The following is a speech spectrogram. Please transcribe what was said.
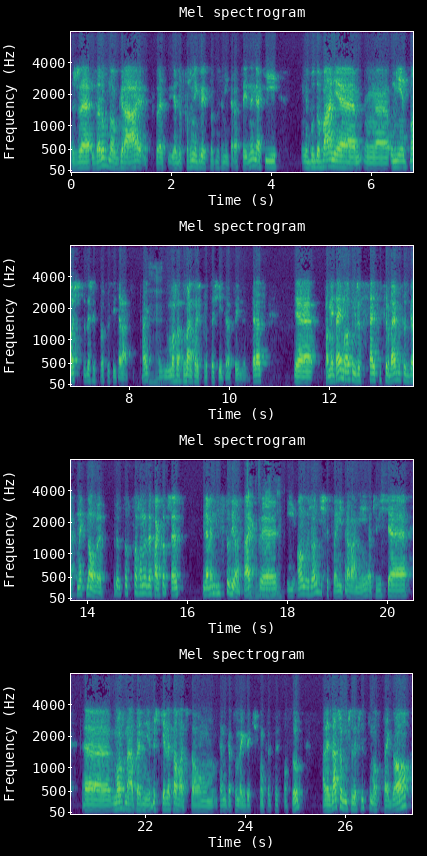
że zarówno gra, która jest, jakby tworzenie gry jest procesem iteracyjnym, jak i budowanie mm, umiejętności to też jest proces iteracji, tak? Mhm. Można to zamknąć w procesie iteracyjnym. Teraz e, pamiętajmy o tym, że Society Survival to jest gatunek nowy, który został stworzony de facto przez Eleven Studios, tak? tak e, I on rządzi się swoimi prawami. Oczywiście e, można pewnie wyszkieletować tą, ten gatunek w jakiś konkretny sposób, ale zacząłbym przede wszystkim od tego,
